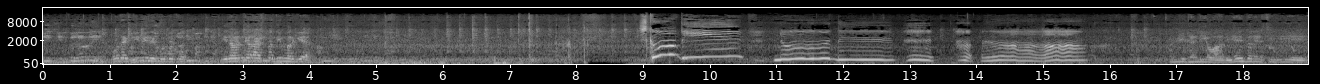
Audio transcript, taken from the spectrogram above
वो देख टीवी देखो देखो। ईरान का राष्ट्रपति मर गया। ठंडी ठंडी हवा आ रही है इधर ऐसी।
